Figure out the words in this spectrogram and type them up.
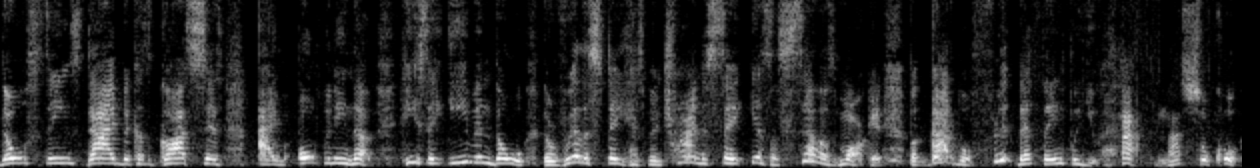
those things die because God says, I'm opening up. He said, even though the real estate has been trying to say it's a seller's market, but God will flip that thing for you. Ha, not so cool.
